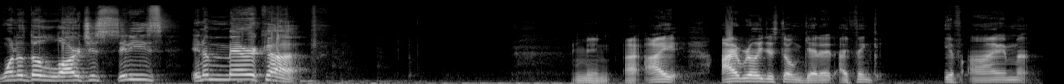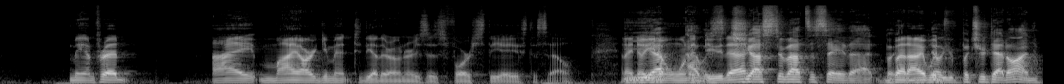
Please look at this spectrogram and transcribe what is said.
one of the largest cities in america I mean, I, I, I really just don't get it. I think if I'm Manfred, I my argument to the other owners is force the A's to sell. And I know Yep, you don't want to do that. I was just about to say that, but, But I no, would- you're, but you're dead on.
